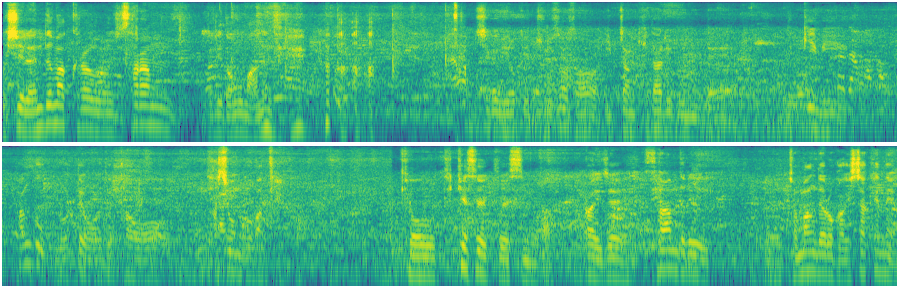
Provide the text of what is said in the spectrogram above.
역시 랜드마크라 그런지 사람들이 너무 많은데. 지금 이렇게 줄 서서 입장 기다리고 있는데 느낌이 한국 롯데 월드타워 다시 온 것 같아요. 겨우 티켓을 구했습니다 아, 이제 사람들이 그 전망대로 가기 시작했네요.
